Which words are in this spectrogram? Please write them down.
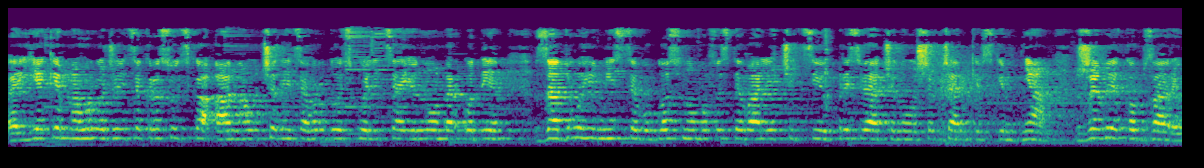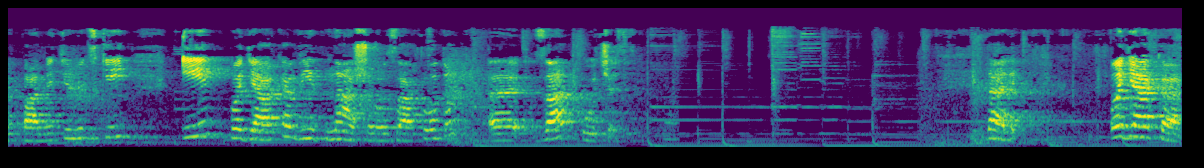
е, яким нагороджується Красуцька Анна, учениця Городоцького ліцею номер 1 за друге місце в обласному фестивалі читців, присвяченого Шевченківським дням Живи Кобзари в пам'яті людській. І подяка від нашого закладу за участь. Далі. Подяка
